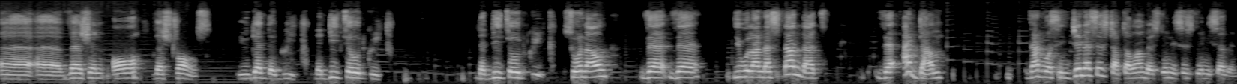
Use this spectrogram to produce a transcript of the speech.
uh, uh, version or the Strong's. You get the Greek, the detailed Greek, the detailed Greek. So now the the you will understand that the Adam that was in Genesis chapter 1, verse 26 27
